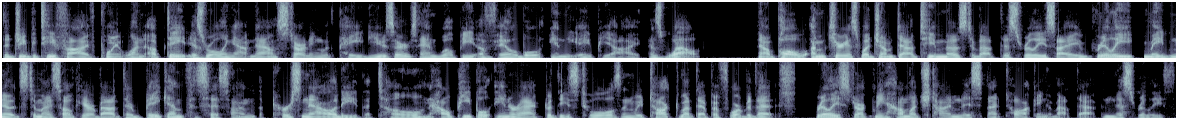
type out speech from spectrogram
The GPT 5.1 update is rolling out now, starting with paid users, and will be available in the API as well. Now, Paul, I'm curious what jumped out to you most about this release. I really made notes to myself here about their big emphasis on the personality, the tone, how people interact with these tools. And we've talked about that before, but that really struck me how much time they spent talking about that in this release.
